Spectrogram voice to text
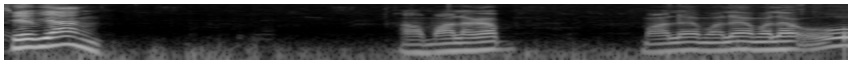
เสียบยังเอามาแล้วครับ มาแล้วมาแล้วมาแล้ว โอ้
